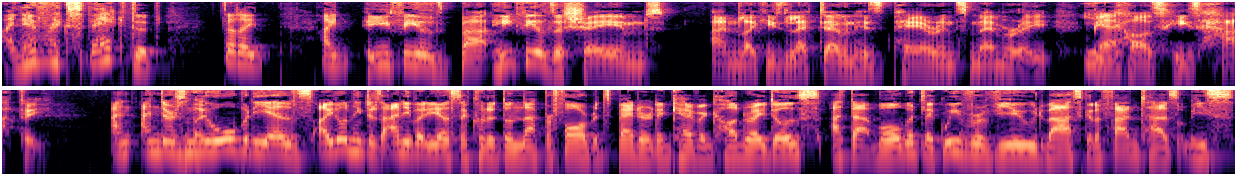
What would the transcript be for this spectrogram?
I never expected that I, I, he feels bad. he feels ashamed and like he's let down his parents' memory Yeah. because he's happy. and, and there's nobody else. I don't think there's anybody else that could have done that performance better than Kevin Conroy does at that moment. Like we've reviewed Mask of Phantasm. He's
